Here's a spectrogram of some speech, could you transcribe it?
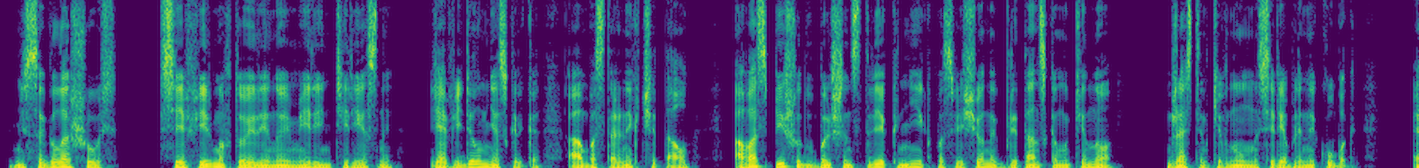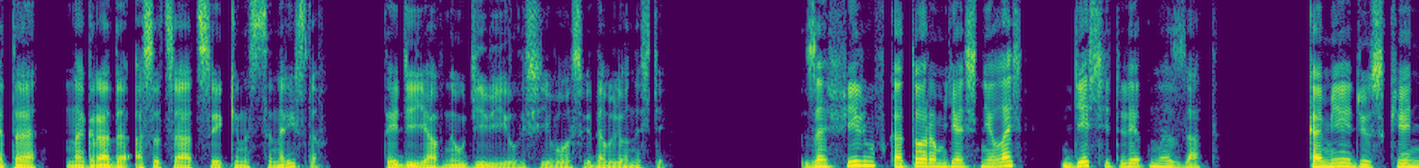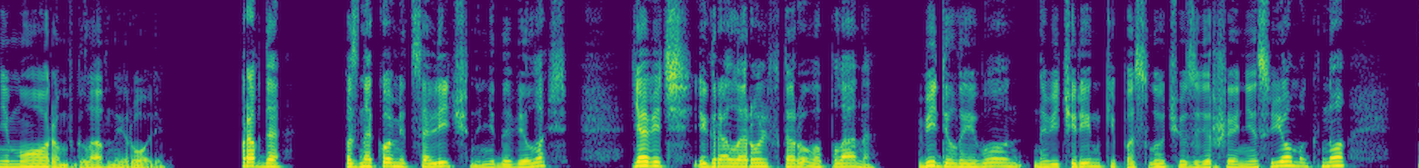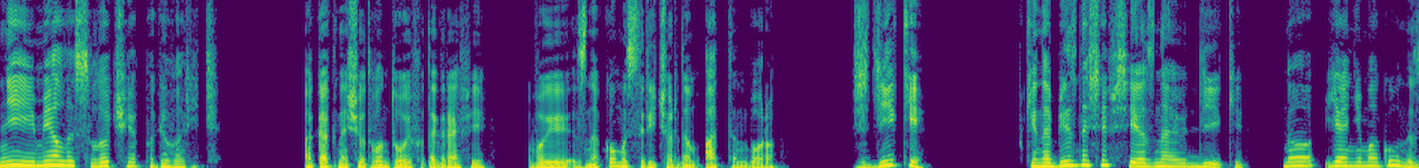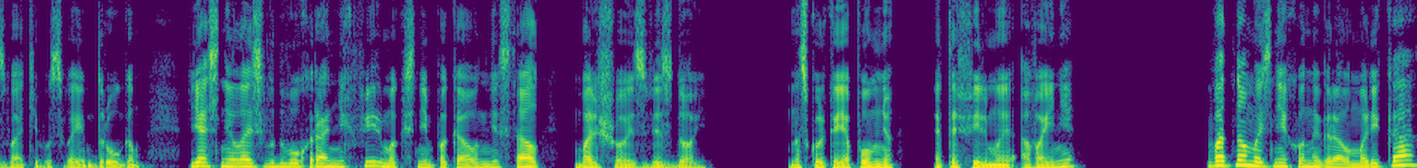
Не соглашусь. Все фильмы в той или иной мере интересны. Я видел несколько, а об остальных читал. А вас пишут в большинстве книг, посвященных британскому кино. Джастин кивнул на серебряный кубок. Это награда Ассоциации киносценаристов? Тедди явно удивилась его осведомленности за фильм, в котором я снялась десять лет назад. комедию с Кенни Мором в главной роли. Правда, познакомиться лично не довелось. Я ведь играла роль второго плана, видела его на вечеринке по случаю завершения съемок, но не имела случая поговорить. А как насчет вон той фотографии? Вы знакомы с Ричардом Аттенборо? С Дики? В кинобизнесе все знают Дики, но я не могу назвать его своим другом. Я снялась в двух ранних фильмах с ним, пока он не стал большой звездой. Насколько я помню, это фильмы о войне? В одном из них он играл моряка,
